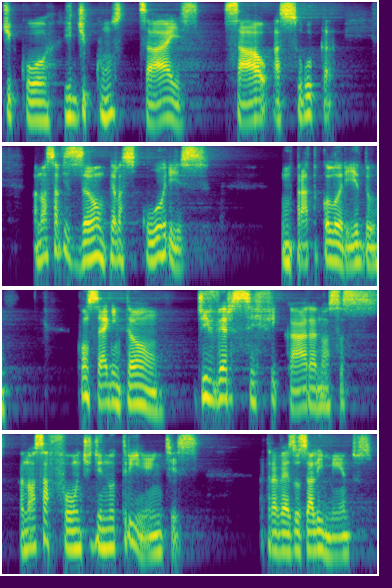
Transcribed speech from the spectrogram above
de cor e de sais, sal, açúcar. A nossa visão pelas cores, um prato colorido, consegue então diversificar a, nossas, a nossa fonte de nutrientes através dos alimentos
